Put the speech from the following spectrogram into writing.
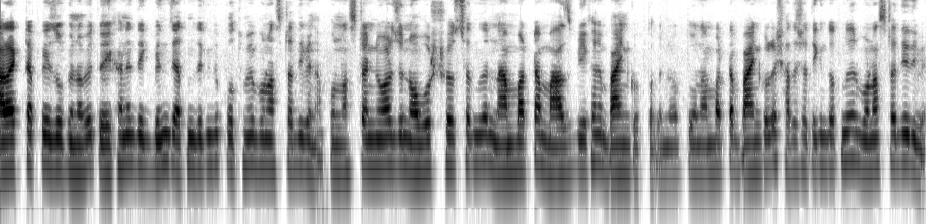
আর একটা পেজ ওপেন হবে। তো এখানে দেখবেন যে আপনাদের কিন্তু প্রথমে বোনাসটা দিবে না। বোনাসটা নেওয়ার জন্য অবশ্যই হচ্ছে আপনাদের নাম্বারটা মাস্ট বি এখানে বাইন্ড করতে হবে। তো নাম্বারটা বাইন্ড করলে সাথে সাথে কিন্তু আপনাদের বোনাসটা দিয়ে দিবে।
